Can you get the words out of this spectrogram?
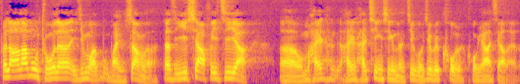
飞到阿拉木图呢，已经晚晚上了，但是一下飞机啊，呃，我们还还还庆幸呢，结果就被扣扣押下来了。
